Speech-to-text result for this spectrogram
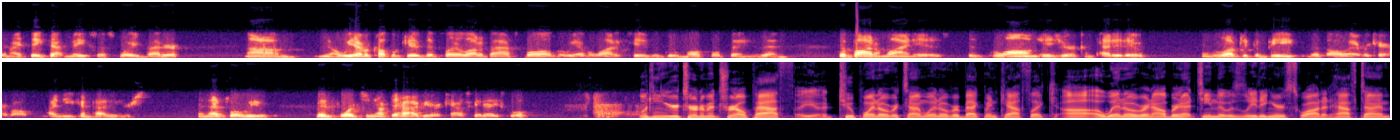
and I think that makes us way better um, you know, we have a couple kids that play a lot of basketball, but we have a lot of kids that do multiple things. And the bottom line is, as long as you're competitive and love to compete, that's all I ever care about. I need competitors, and that's what we've been fortunate enough to have here at Cascade High School. Looking at your tournament trail path, a two-point overtime win over Beckman Catholic, uh, a win over an Alburnett team that was leading your squad at halftime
